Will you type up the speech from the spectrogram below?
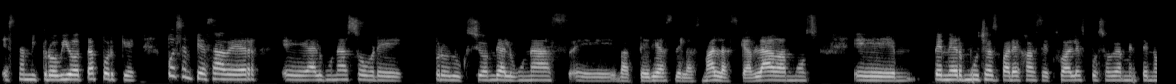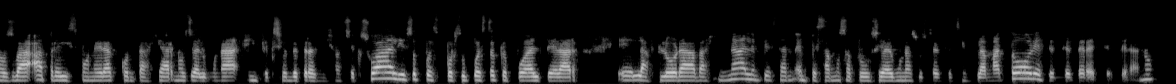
esta microbiota porque pues empieza a haber eh, alguna sobre producción de algunas eh, bacterias de las malas que hablábamos. Eh, tener muchas parejas sexuales, pues obviamente nos va a predisponer a contagiarnos de alguna infección de transmisión sexual y eso pues por supuesto que puede alterar eh, la flora vaginal, empiezan, empezamos a producir algunas sustancias inflamatorias, etcétera, etcétera, ¿no?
